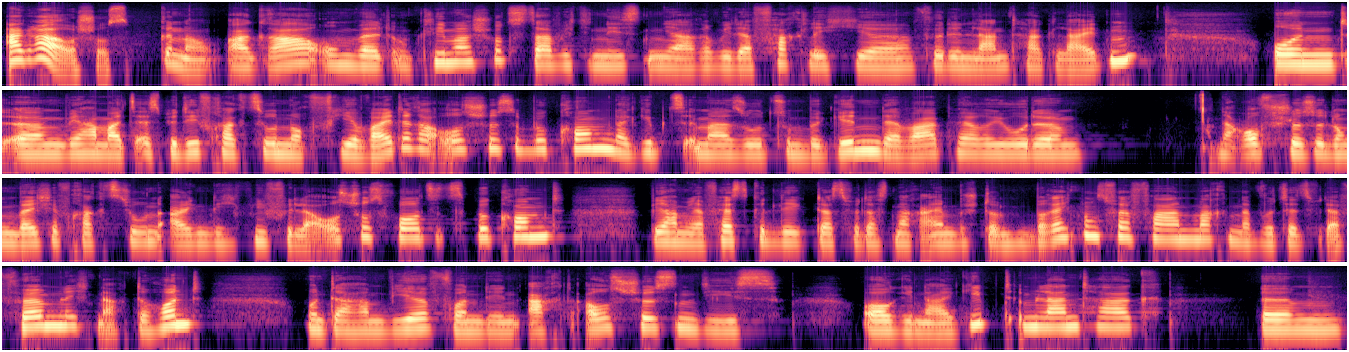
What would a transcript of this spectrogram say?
Agrarausschuss. Genau, Agrar-, Umwelt- und Klimaschutz darf ich die nächsten Jahre wieder fachlich hier für den Landtag leiten. Und ähm, wir haben als SPD-Fraktion noch vier weitere Ausschüsse bekommen. Da gibt es immer so zum Beginn der Wahlperiode eine Aufschlüsselung, welche Fraktion eigentlich wie viele Ausschussvorsitze bekommt. Wir haben ja festgelegt, dass wir das nach einem bestimmten Berechnungsverfahren machen. Da wird es jetzt wieder förmlich nach der Hund. Und da haben wir von den acht Ausschüssen, die es original gibt im Landtag, ähm,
